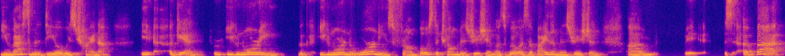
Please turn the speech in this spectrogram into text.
investment deal with China. Again, ignoring the, ignoring the warnings from both the Trump administration as well as the Biden administration. Um, it, uh, but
